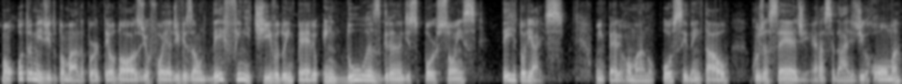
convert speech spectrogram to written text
Bom, outra medida tomada por Teodósio foi a divisão definitiva do império em duas grandes porções territoriais: o Império Romano Ocidental, cuja sede era a cidade de Roma,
